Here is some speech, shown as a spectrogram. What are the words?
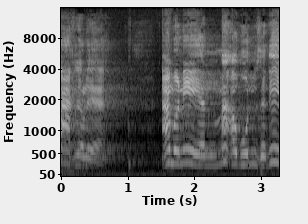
ปากเร็วเลยอะมื้อนี้อั่นมาเอาบุญซะดิ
